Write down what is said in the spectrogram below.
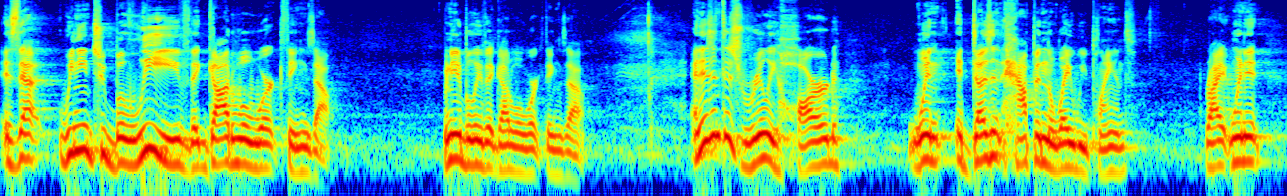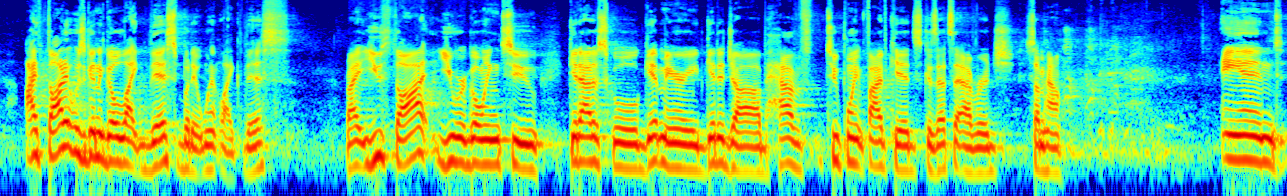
is that we need to believe that God will work things out. We need to believe that God will work things out. And isn't this really hard when it doesn't happen the way we planned? Right? When it I thought it was going to go like this, but it went like this. Right? You thought you were going to get out of school, get married, get a job, have 2.5 kids, because that's the average somehow. and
